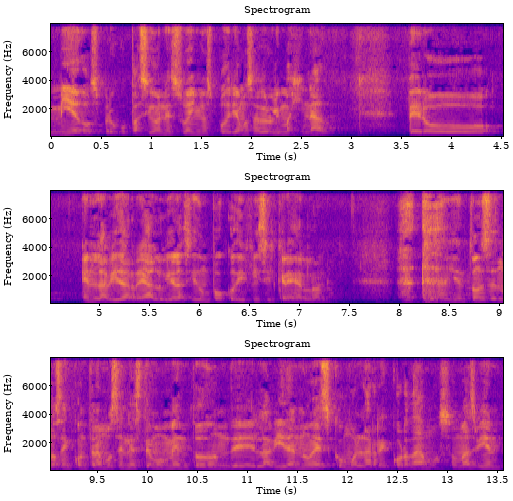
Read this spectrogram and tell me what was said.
miedos, preocupaciones, sueños podríamos haberlo imaginado, pero en la vida real hubiera sido un poco difícil creerlo, ¿no? y entonces nos encontramos en este momento donde la vida no es como la recordamos, o más bien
